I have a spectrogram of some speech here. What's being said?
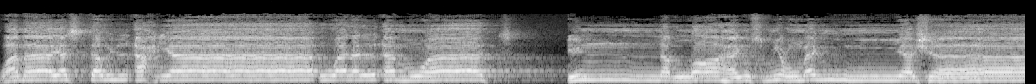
وما يستوي الاحياء ولا الاموات ان الله يسمع من يشاء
